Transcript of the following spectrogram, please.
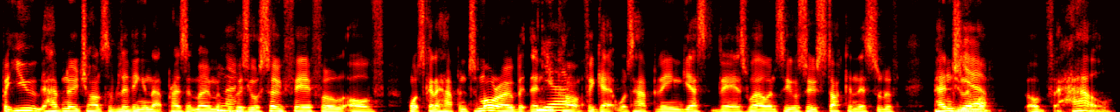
But you have no chance of living in that present moment No. because you're so fearful of what's going to happen tomorrow. But then you can't forget what's happening yesterday as well. And so you're so stuck in this sort of pendulum Yeah. of, of hell.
